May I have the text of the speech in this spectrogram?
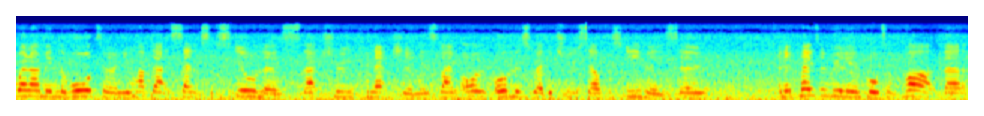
when I'm in the water and you have that sense of stillness, that true connection, it's like almost where the true self-esteem is. So, and it plays a really important part that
